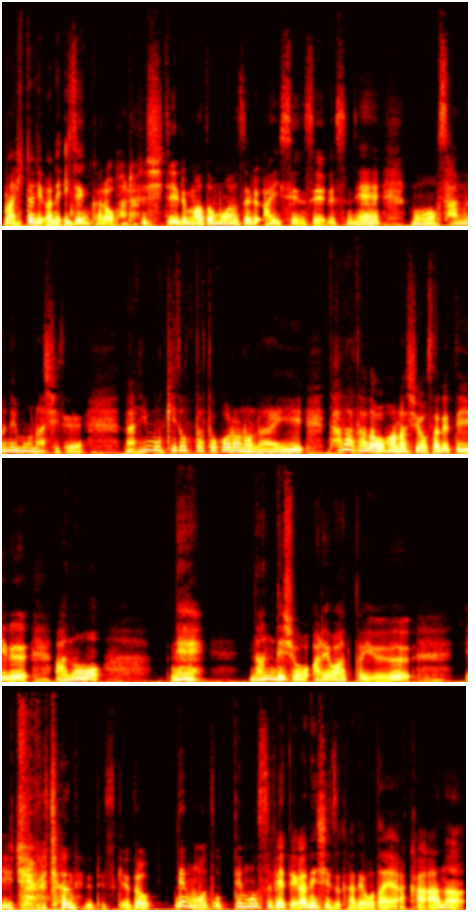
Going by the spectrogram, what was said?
まあ一人はね以前からお話ししているマドモアゼル愛先生ですね。もうサムネもなしで何も気取ったところのないただただお話をされているあのね何でしょうあれはという YouTube チャンネルですけどでもとっても全てがね静かで穏やかな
